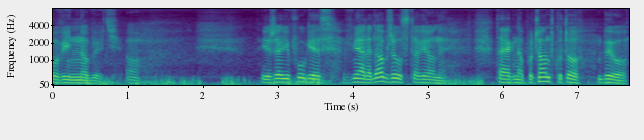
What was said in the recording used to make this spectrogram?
powinno być. O. Jeżeli pług jest w miarę dobrze ustawiony, tak jak na początku to było,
